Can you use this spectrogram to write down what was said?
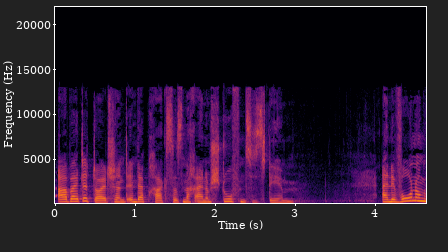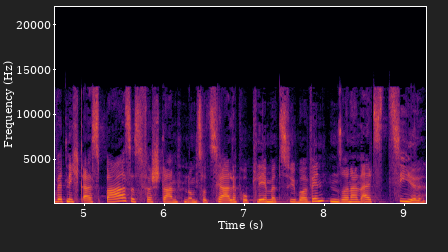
arbeitet Deutschland in der Praxis nach einem Stufensystem. Eine Wohnung wird nicht als Basis verstanden, um soziale Probleme zu überwinden, sondern als Ziel,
